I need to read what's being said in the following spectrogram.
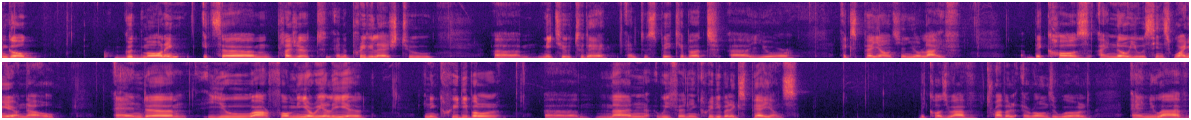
Ingo, good morning. It's a pleasure and a privilege to um, meet you today and to speak about uh, your experience in your life. Because I know you since one year now, and um, you are for me really a, an incredible uh, man with an incredible experience because you have traveled around the world and you have,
